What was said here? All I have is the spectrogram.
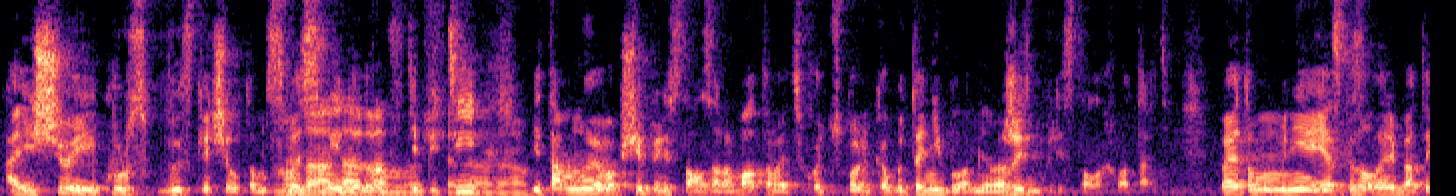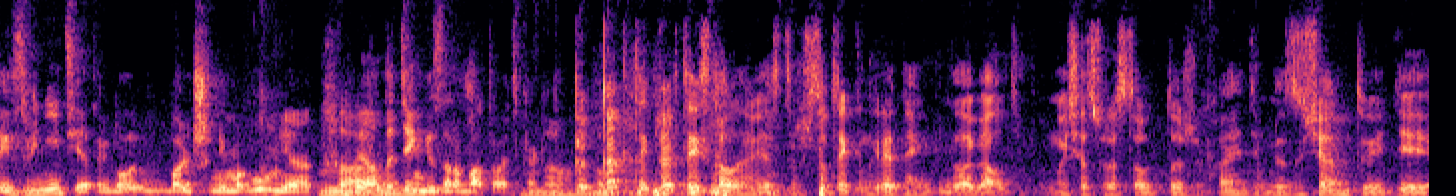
а еще и курс выскочил там с Ну 8 да, да, до там 25, вообще, да, да. и там ну, я вообще перестал зарабатывать хоть сколько бы то ни было, мне на жизнь перестало хватать. Поэтому мне, я сказал, ребята, извините, я тогда больше не могу, мне, Да. мне надо деньги зарабатывать как-то. Да, Как, да. как ты, как ты искал инвестор? Что ты конкретно им предлагал? Типа, мы сейчас просто вот тоже файндим, изучаем эту идею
